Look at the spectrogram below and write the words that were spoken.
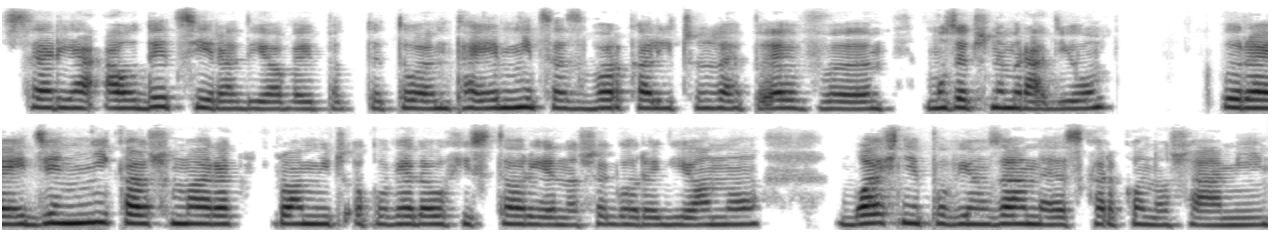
seria audycji radiowej pod tytułem Tajemnice z worka liczy rzepy w muzycznym radiu, której dziennikarz Marek Promicz opowiadał historię naszego regionu, właśnie powiązane z karkonoszami,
